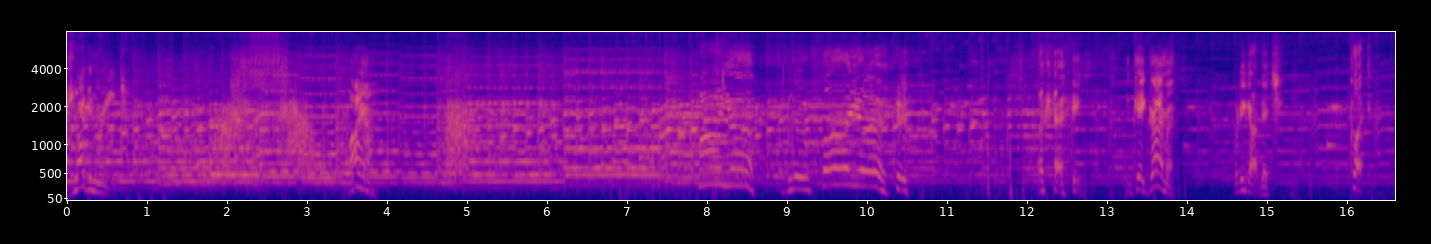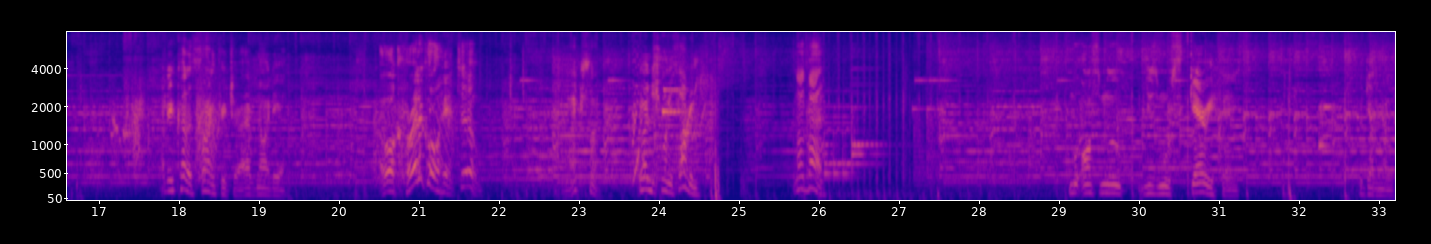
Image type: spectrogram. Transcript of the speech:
Dragon Rage. Fire! Fire! Blue fire! okay. Okay, Grimer. What do you got, bitch? Cut. How do you cut a slime creature? I have no idea. Oh, a critical hit, too. Excellent. 227. Not bad. Also move, use move Scary Face. Forget a move.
